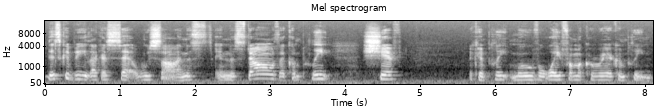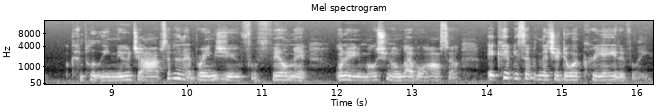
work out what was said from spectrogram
This could be like I said, we saw in the in the stones, a complete shift, a complete move away from a career, complete completely new job, something that brings you fulfillment on an emotional level. Also, it could be something that you're doing creatively.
